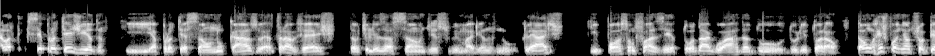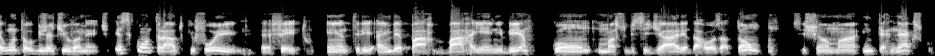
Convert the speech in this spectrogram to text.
ela tem que ser protegida. E a proteção, no caso, é através da utilização de submarinos nucleares que possam fazer toda a guarda do, do litoral. Então, respondendo sua pergunta objetivamente, esse contrato que foi é, feito entre a Embepar barra INB com uma subsidiária da Rosatom, se chama Internexco,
